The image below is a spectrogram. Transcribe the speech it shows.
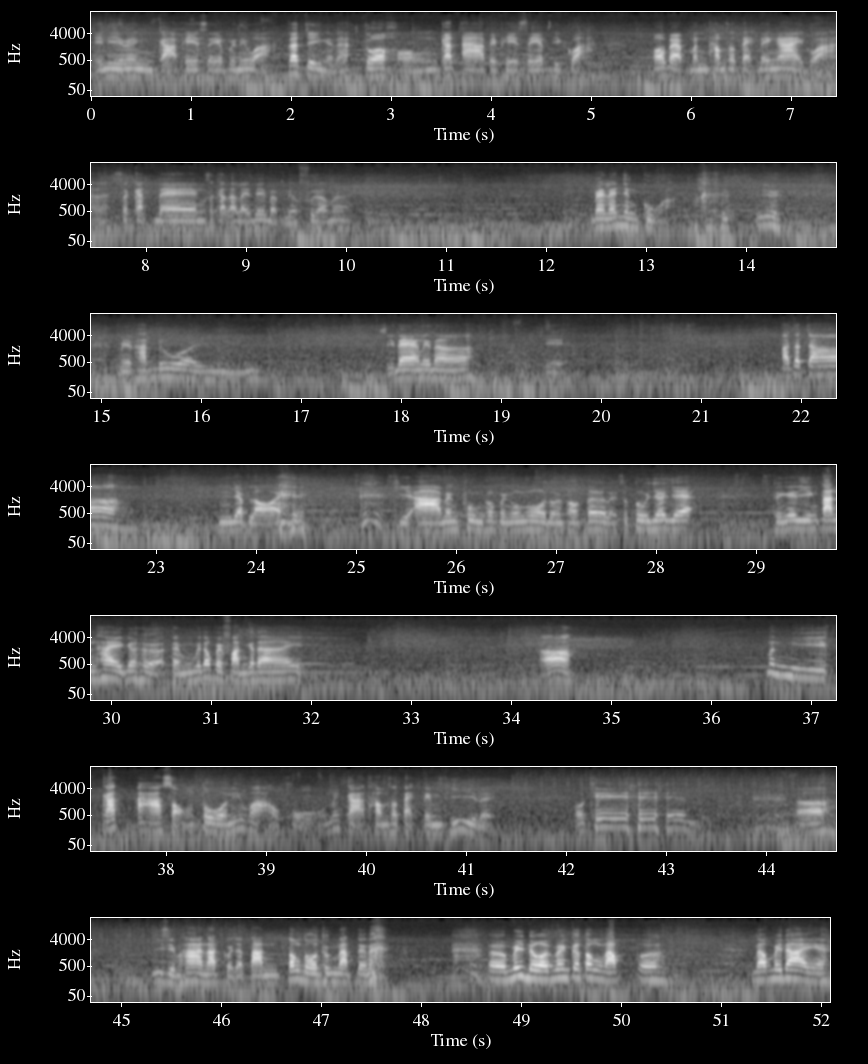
ไอ้นี่แม่งกะเพย์เซฟไปนี่หว่า ก็จริงอะนะ ตัวของกัตอาไปเพย์เซฟดีกว่า เพราะแบบมันทำสแต็กได้ง่ายกว่านะสกัดแดง สกัดอะไรได้แบบเหลือเฟือมาก แบรนด์ยังกลัว เมทัศน์ด้วย สีแดงเลยนะโอเคอาจจะจ้าอืมเรียบร้อยทีอาร์แม่งพุ่งเข้าไปโง่ๆโดนเคาน์เตอร์เลยศัตรูเยอะแยะ ถึงจะยิงตันให้ก็เหอะ แต่มึงไม่ต้องไปฟันก็ได้อ่ามันมีกัตอาสองตัวนี่หว่า โอ้โห ไม่กะทำสแต็กเต็มที่เลย โอเค เออยี่สิบห้านัดกว่าจะตัน ต้องโดนทุกนัดเลยนะ เออ ไม่โดนแม่งก็ต้องนับ เออ นับไม่ได้ไง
